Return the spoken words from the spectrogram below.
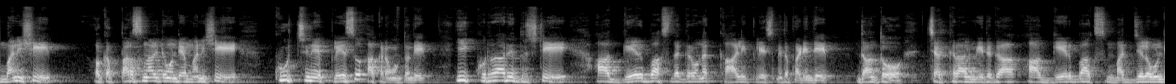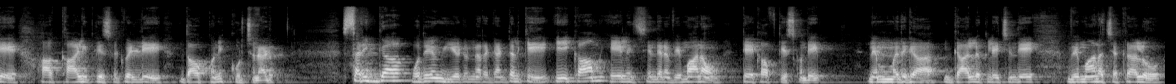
మనిషి ఒక పర్సనాలిటీ ఉండే మనిషి కూర్చునే ప్లేసు అక్కడ ఉంటుంది. ఈ కుర్రారి దృష్టి ఆ గేర్ బాక్స్ దగ్గర ఉన్న ఖాళీ ప్లేస్ మీద పడింది. దాంతో చక్రాల మీదుగా ఆ గేర్ బాక్స్ మధ్యలో ఉండే ఆ ఖాళీ ప్లేస్కి వెళ్ళి దాక్కుని కూర్చున్నాడు. సరిగ్గా ఉదయం ఏడున్నర గంటలకి ఈ కామ్ ఎయిర్లైన్స్ చెందిన విమానం టేకాఫ్ తీసుకుంది. నెమ్మదిగా గాల్లోకి లేచింది. విమాన చక్రాలు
